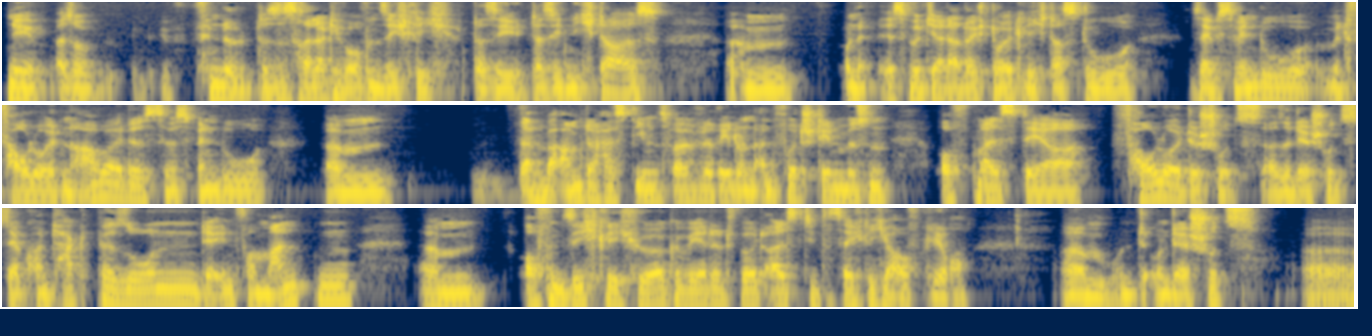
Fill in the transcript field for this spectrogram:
Nee, also ich finde, das ist relativ offensichtlich, dass sie, dass sie nicht da ist. Ähm, und es wird ja dadurch deutlich, dass du, selbst wenn du mit V-Leuten arbeitest, selbst wenn du ähm, dann Beamte hast, die im Zweifel Rede und Antwort stehen müssen, oftmals der V-Leute-Schutz, also der Schutz der Kontaktpersonen, der Informanten, ähm, offensichtlich höher gewertet wird als die tatsächliche Aufklärung ähm, und, und der Schutz, äh,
